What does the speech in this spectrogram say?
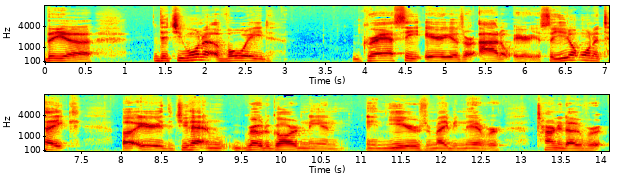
the uh, that you want to avoid grassy areas or idle areas. So you don't want to take an area that you hadn't grown a garden in in years or maybe never, turn it over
